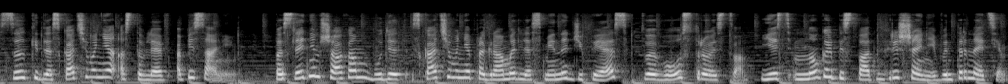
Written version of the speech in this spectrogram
Ссылки для скачивания оставляю в описании. Последним шагом будет скачивание программы для смены GPS твоего устройства. Есть много бесплатных решений в интернете.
